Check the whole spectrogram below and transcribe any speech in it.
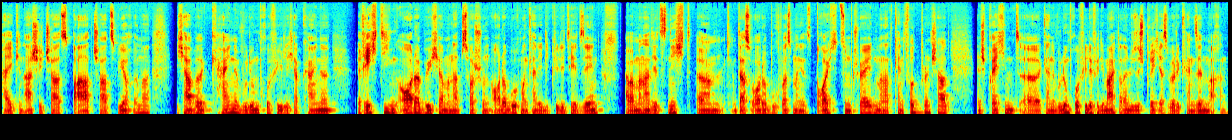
Heiken Ashi Charts, Bar Charts, wie auch immer. Ich habe keine Volumenprofile, ich habe keine richtigen Orderbücher. Man hat zwar schon ein Orderbuch, man kann die Liquidität sehen, aber man hat jetzt nicht ähm, das Orderbuch, was man jetzt bräuchte zum Traden. Man hat kein Footprint-Chart, entsprechend äh, keine Volumenprofile für die Marktanalyse, sprich, es würde keinen Sinn machen.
